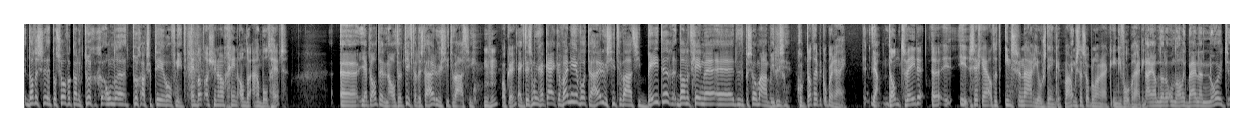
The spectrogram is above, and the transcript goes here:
dat is, eh, tot zover kan ik terug, onder, terug accepteren of niet. En wat als je nou geen ander aanbod hebt? Eh, je hebt altijd een alternatief, dat is de huidige situatie. Mhm, Oké. Kijk, dus moet je gaan kijken wanneer wordt de huidige situatie beter dan hetgeen we, eh, de persoon me aanbiedt. Dus, Goed, dat heb ik op mijn rij. ja, Dan tweede, eh, zeg jij altijd in scenario's denken. Waarom is dat zo belangrijk in die voorbereiding? Nou ja, omdat een onderhandeling bijna nooit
